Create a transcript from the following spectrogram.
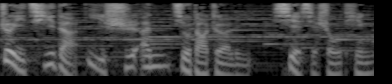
这一期的易师恩就到这里，谢谢收听。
